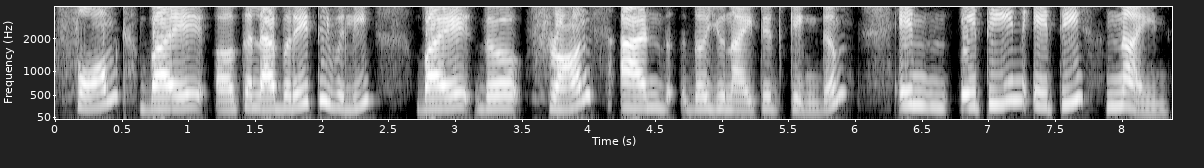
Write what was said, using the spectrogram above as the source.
formed by uh, collaboratively by the France and the United Kingdom in 1889.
